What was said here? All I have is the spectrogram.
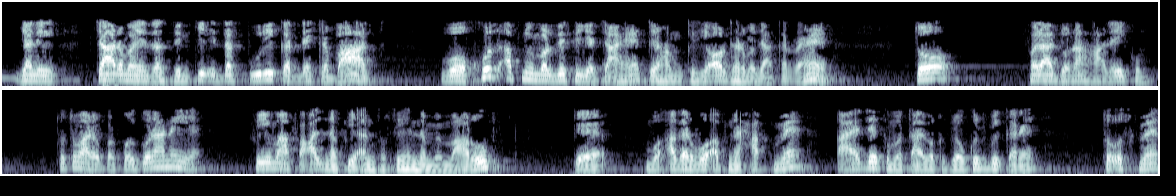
یعنی چار مہینے، دس دن کی عدت پوری کرنے کے بعد وہ خود اپنی مرضی سے یہ چاہیں کہ ہم کسی اور گھر میں جا کر رہیں، تو فلا گناہ علیکم تو تمہارے اوپر کوئی گناہ نہیں ہے۔ فیما فعال نفی انفسین میں معروف، کہ وہ، اگر وہ اپنے حق میں قاعدے کے مطابق جو کچھ بھی کریں، تو اس میں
